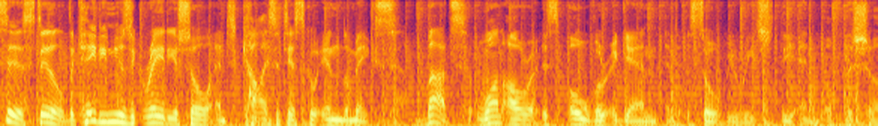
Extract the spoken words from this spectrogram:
This is still the KD Music Radio Show and Kaiserdisco in the mix. But one hour is over again, and so we reached the end of the show.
